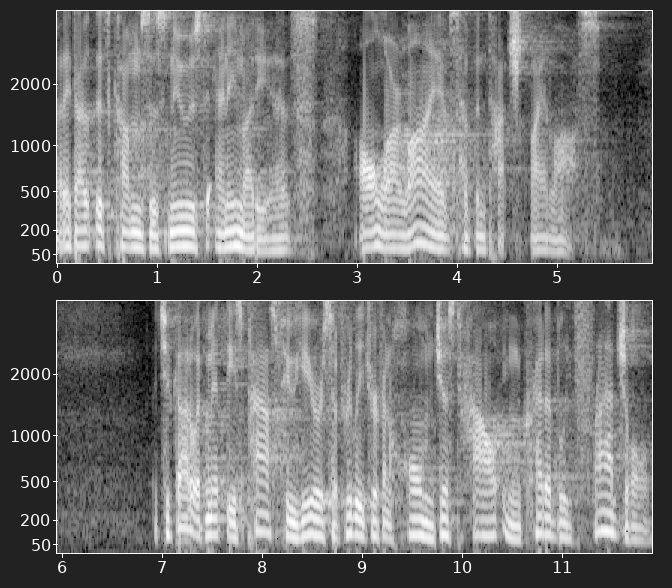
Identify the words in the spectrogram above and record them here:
But I doubt this comes as news to anybody, as all our lives have been touched by loss. But you've got to admit, these past few years have really driven home just how incredibly fragile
